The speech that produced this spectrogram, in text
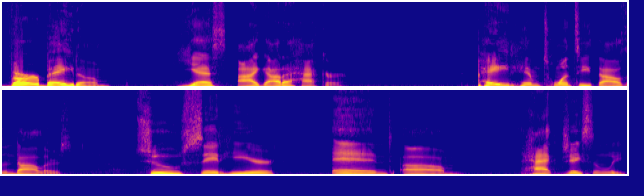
verbatim, "Yes, I got a hacker." Paid him twenty thousand dollars to sit here and um, hack Jason Lee.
